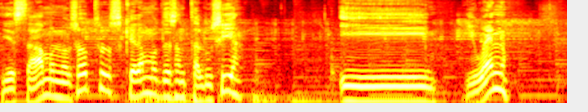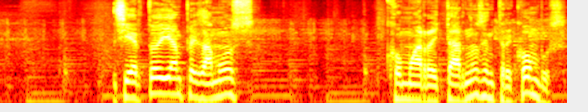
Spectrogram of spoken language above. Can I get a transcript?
Y estábamos nosotros, que éramos de Santa Lucía. Y, y bueno, cierto día empezamos como a retarnos entre combos.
